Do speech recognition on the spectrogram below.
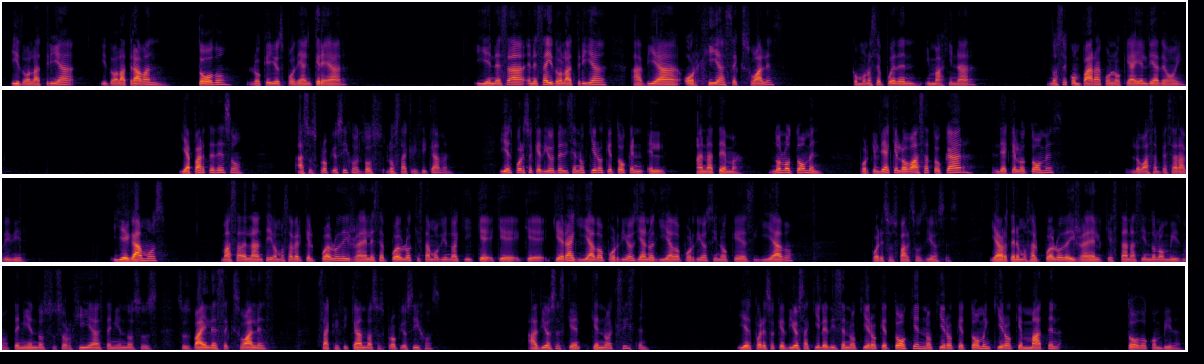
idolatría, idolatraban todo lo que ellos podían crear. Y en esa, en esa idolatría había orgías sexuales, como no se pueden imaginar. No se compara con lo que hay el día de hoy. Y aparte de eso, a sus propios hijos los, los sacrificaban. Y es por eso que Dios le dice, no quiero que toquen el, anatema. No lo tomen, porque el día que lo vas a tocar, el día que lo tomes, lo vas a empezar a vivir. Y llegamos más adelante y vamos a ver que el pueblo de Israel, ese pueblo que estamos viendo aquí, que, que, que, era guiado por Dios, ya no es guiado por Dios, sino que es guiado por esos falsos dioses. Y ahora tenemos al pueblo de Israel que están haciendo lo mismo, teniendo sus orgías, teniendo sus, sus bailes sexuales, sacrificando a sus propios hijos, a dioses que, que no existen. Y es por eso que Dios aquí le dice, no quiero que toquen, no quiero que tomen, quiero que maten todo con vida.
